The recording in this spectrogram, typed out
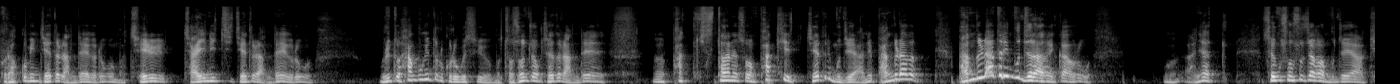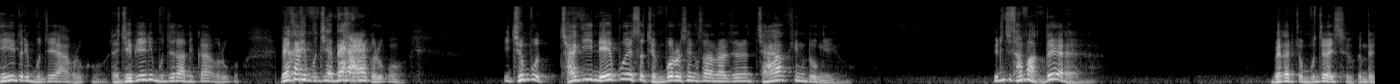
部落民 쟤들 안 돼. 그러고 막 재일 在日 쟤들 안 돼. 그러고 우리도 한국인들 그러고 있어요. 뭐 조선족 쟤들 안 돼. 어, 파키스탄에서 온 Paki 쟤들이 문제야. 아니 방글라드 방글라들이 문제라니까. 그러고 뭐 아니야 성소수자가 문제야. 게이들이 문제야. 그러고 레즈비언이 문제라니까. 그러고 메갈이 문제야. 메갈. 그러고 이 전부 자기 내부에서 정보를 생산하려는 자학 행동이에요. 이런 짓 하면 안 돼. 메갈이 좀 문제가 있어요. 근데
